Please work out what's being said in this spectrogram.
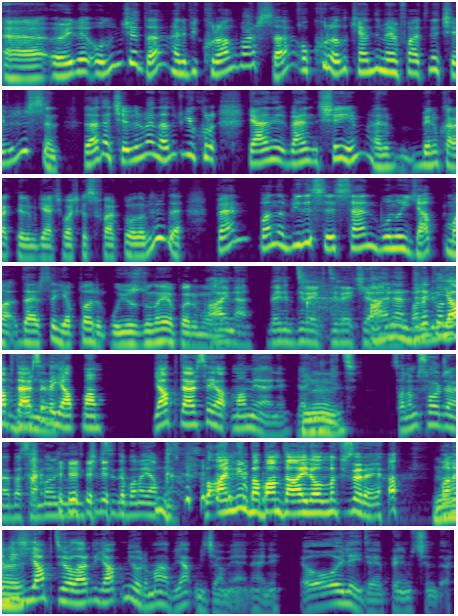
Ee, öyle olunca da hani bir kural varsa o kuralı kendi menfaatine çevirirsin. Zaten çevirmen lazım çünkü kur- yani ben şeyim hani benim karakterim gerçi başkası farklı olabilir de ben bana birisi sen bunu yapma derse yaparım. Uyuzluğuna yaparım onu. Aynen. Benim direkt direkt yani. Aynen, Bana direkt biri yap derse de. de yapmam. Yap derse yapmam yani. Ya yürü Hı. git. Sana mı soracağım ya? Ben sen bana kimse de bana yapmıyorsun. Bu annem babam dahil olmak üzere ya. Bana bir yap diyorlardı. Yapmıyorum abi. Yapmayacağım yani hani. O öyleydi benim için de.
